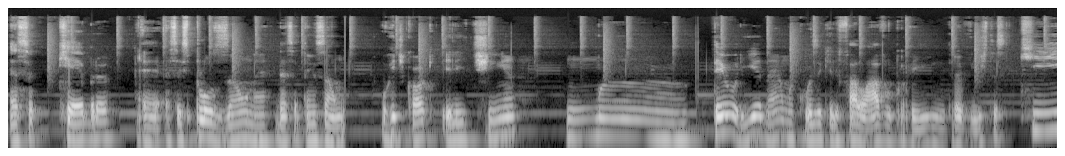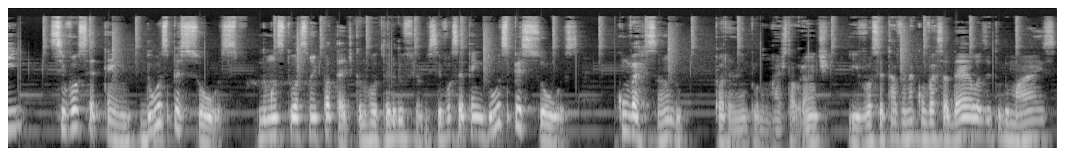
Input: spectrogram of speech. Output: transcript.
essa quebra, é, essa explosão, né, dessa tensão. O Hitchcock, ele tinha uma teoria, né, uma coisa que ele falava por aí em entrevistas, que se você tem duas pessoas numa situação hipotética no roteiro do filme, se você tem duas pessoas conversando, por exemplo, num restaurante, e você tá vendo a conversa delas e tudo mais,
